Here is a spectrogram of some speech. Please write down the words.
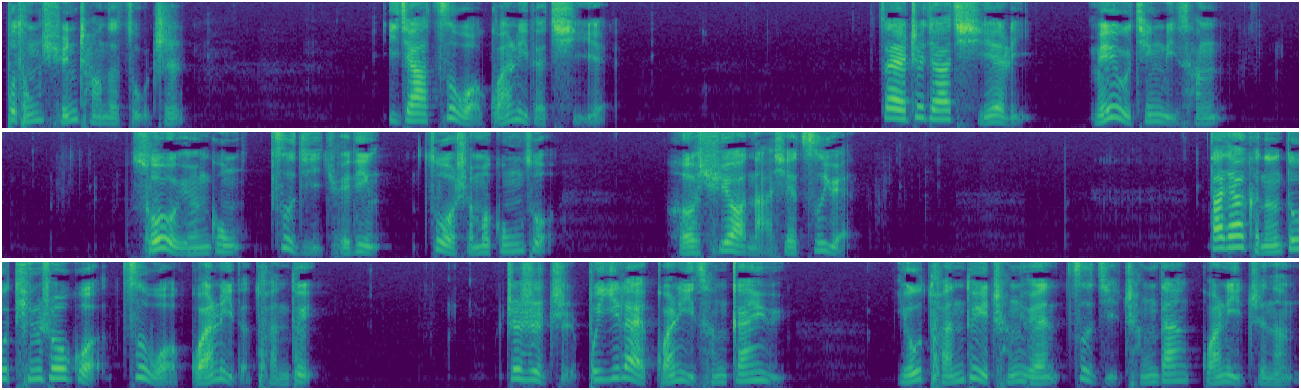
不同寻常的组织，一家自我管理的企业。在这家企业里，没有经理层，所有员工自己决定做什么工作和需要哪些资源。大家可能都听说过自我管理的团队，这是指不依赖管理层干预，由团队成员自己承担管理职能。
